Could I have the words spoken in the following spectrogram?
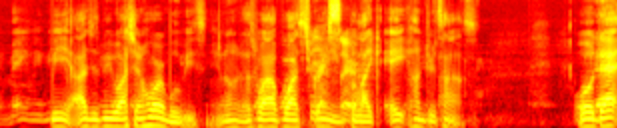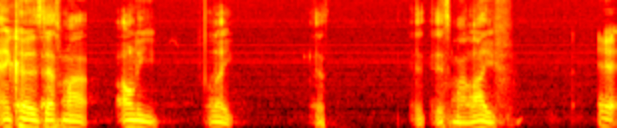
and mainly me. I just be watching horror movies. You know, that's why I've watched Scream Yes, for like eight hundred times. Well, that and because that's my only, like, that's, it- it's my life. Yeah,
